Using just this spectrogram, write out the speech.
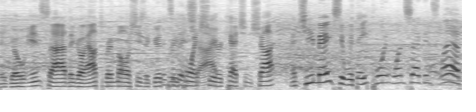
They go inside. They go out to Brimo. She's a good It's a good three-point shot. shooter, catch and shot, and she makes it with 8.1 seconds left.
